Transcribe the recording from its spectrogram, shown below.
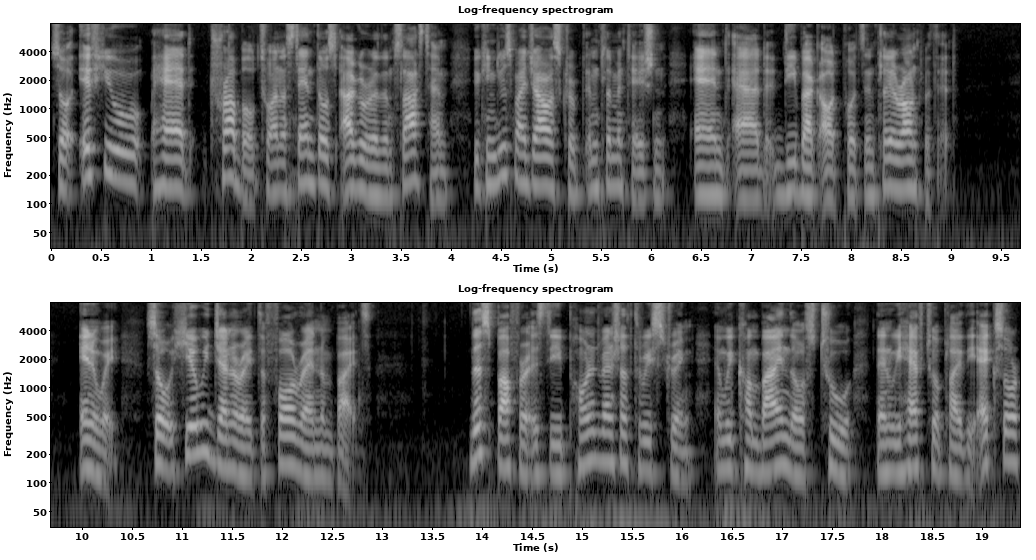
So if you had trouble to understand those algorithms last time, you can use my JavaScript implementation and add debug outputs and play around with it. Anyway, so here we generate the four random bytes. This buffer is the PwnAdventure 3 string and we combine those two, then we have to apply the XOR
